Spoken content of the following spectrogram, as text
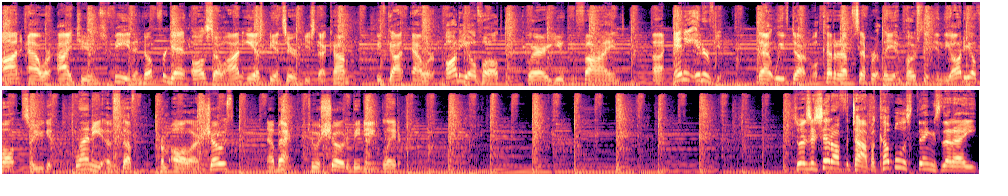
on our iTunes feed. And don't forget also on ESPNSyracuse.com, we've got our audio vault where you can find uh, any interview that we've done. We'll cut it up separately and post it in the audio vault so you get plenty of stuff from all our shows. Now back to a show to be named later. So as I said off the top, a couple of things that I,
